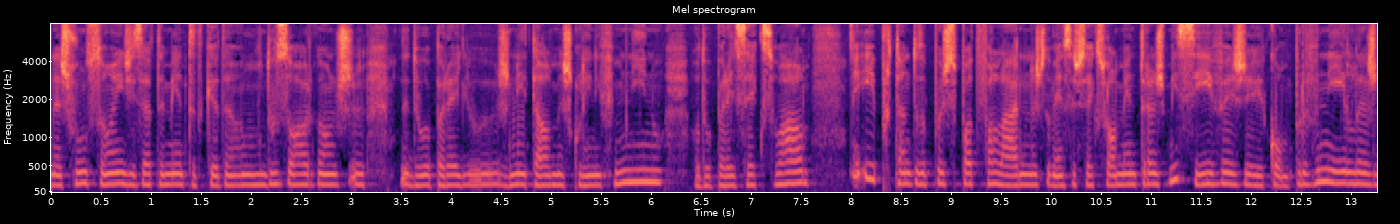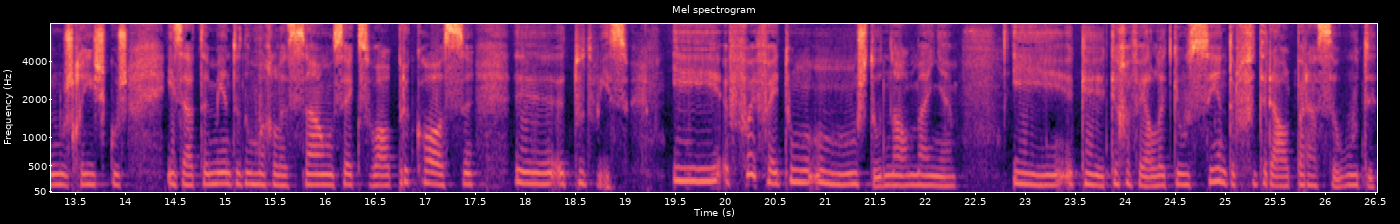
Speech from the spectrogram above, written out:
nas funções exatamente de cada um dos órgãos do aparelho genital masculino e feminino ou do aparelho sexual e, portanto, depois se pode falar nas doenças sexualmente transmissíveis, eh, como preveni-las, nos riscos exatamente de uma relação sexual precoce, eh, tudo isso. E foi feito um, um estudo na Alemanha e que, que, revela que o Centro Federal para a Saúde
